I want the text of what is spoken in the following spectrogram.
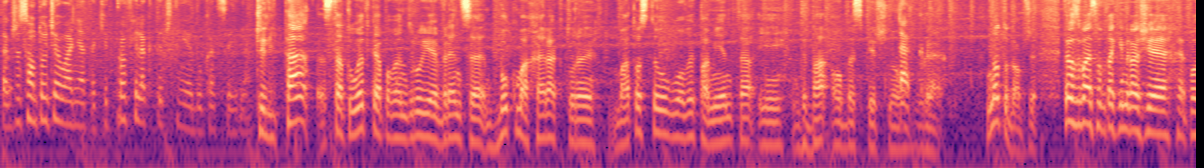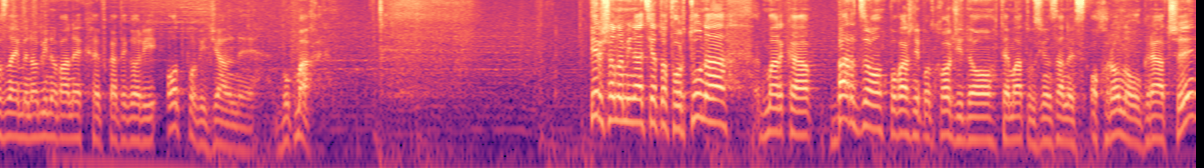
Także są to działania takie profilaktyczne i edukacyjne. Czyli ta statuetka powędruje w ręce bookmachera, który ma to z tyłu głowy, pamięta i dba o bezpieczną Tak. grę. No to dobrze. Teraz Państwo w takim razie poznajmy nominowanych w kategorii odpowiedzialny bookmacher. Pierwsza nominacja to Fortuna. Marka bardzo poważnie podchodzi do tematów związanych z ochroną graczy,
